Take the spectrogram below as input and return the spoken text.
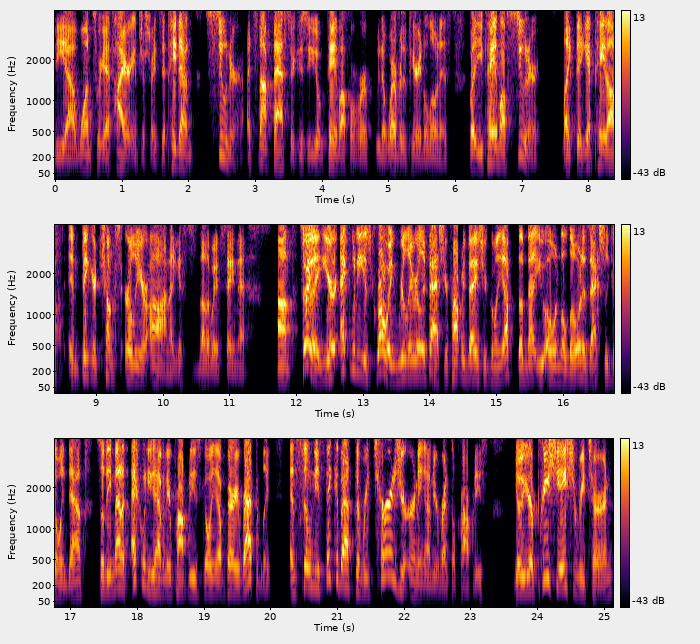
the uh, ones where you have higher interest rates. They pay down sooner. It's not faster because you pay them off over you know wherever the period of loan is, but you pay them off sooner. Like they get paid off in bigger chunks earlier on. I guess is another way of saying that. Um, so anyway, your equity is growing really, really fast. Your property values are going up. The amount you owe in a loan is actually going down. So the amount of equity you have in your property is going up very rapidly. And so when you think about the returns you're earning on your rental properties, you know your appreciation return,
